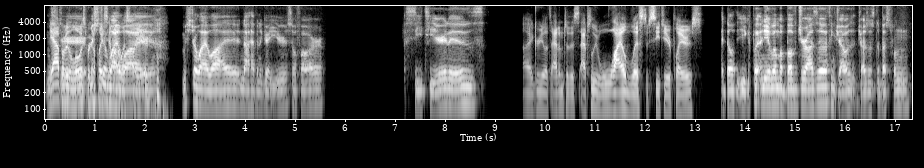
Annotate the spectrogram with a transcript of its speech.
Yeah, probably the lowest we're going to place him on the list all year. Mr. YY not having a great year so far. C tier it is. I agree. Let's add him to this absolutely wild list of C tier players. I don't think you could put any of them above Drazah. I think Drazah Drazah's the best one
